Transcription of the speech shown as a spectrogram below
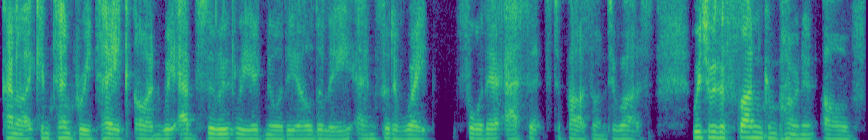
kind of like contemporary take on we absolutely ignore the elderly and sort of wait for their assets to pass on to us, which was a fun component of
